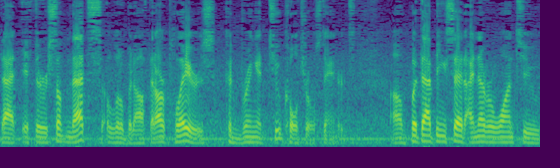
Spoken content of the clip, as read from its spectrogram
that if there's something that's a little bit off, that our players could bring it to cultural standards. Uh, but that being said, I never want to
